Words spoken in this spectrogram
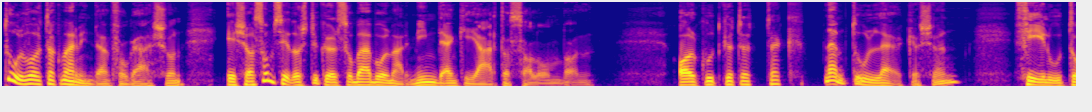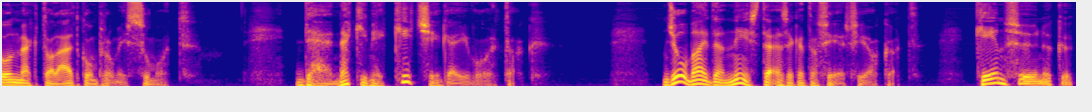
Túl voltak már minden fogáson, és a szomszédos tükörszobából már mindenki járt a szalomban. Alkut kötöttek, nem túl lelkesen, félúton megtalált kompromisszumot. De neki még kétségei voltak. Joe Biden nézte ezeket a férfiakat. Kémfőnökök,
